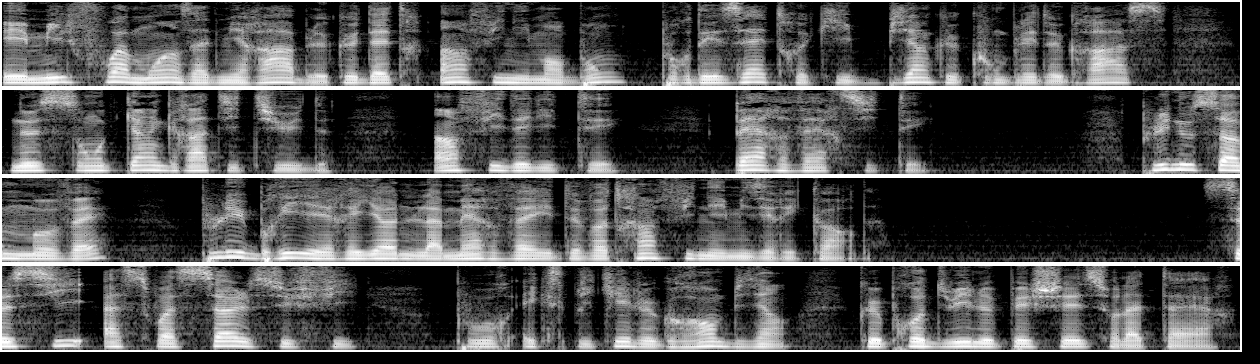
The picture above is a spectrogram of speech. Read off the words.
est mille fois moins admirable que d'être infiniment bon pour des êtres qui, bien que comblés de grâce, ne sont qu'ingratitude, infidélité, perversité. Plus nous sommes mauvais, plus brille et rayonne la merveille de votre infinie miséricorde. Ceci à soi seul suffit pour expliquer le grand bien que produit le péché sur la terre,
